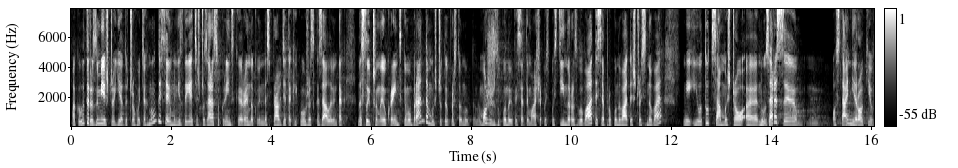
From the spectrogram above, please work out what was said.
А коли ти розумієш, що є до чого тягнутися, і мені здається, що зараз український ринок він насправді, так як ви вже сказали, він так насичений українськими брендами, що ти просто ну ти не можеш зупинитися, ти маєш якось постійно розвиватися, пропонувати щось нове. І, і отут саме що е, ну зараз е, останні років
